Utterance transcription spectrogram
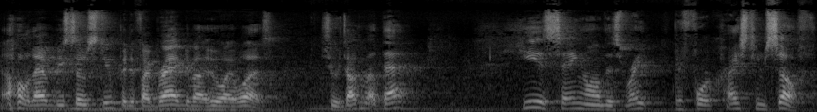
Oh, that would be so stupid if I bragged about who I was. Should we talk about that? He is saying all this right before Christ himself.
